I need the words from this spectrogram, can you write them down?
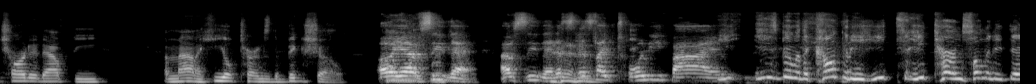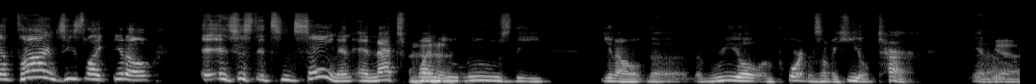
charted out the amount of heel turns the big show Oh yeah, I've seen that. I've seen that. It's, it's like 25. he, he's been with the company. He he turned so many damn times. He's like, you know, it's just it's insane. And and that's when you lose the, you know, the the real importance of a heel turn. You know, Yeah.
